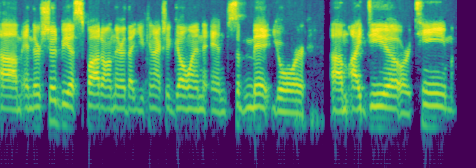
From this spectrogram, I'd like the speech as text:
Um, and there should be a spot on there that you can actually go in and submit your um, idea or team,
